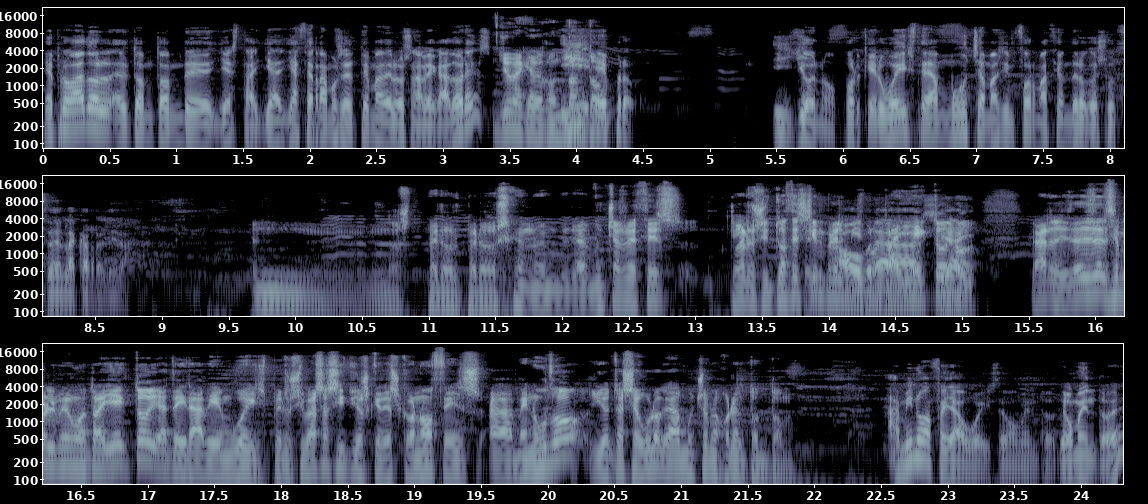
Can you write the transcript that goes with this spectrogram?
He probado el TomTom -tom de. Ya está, ya, ya cerramos el tema de los navegadores. Yo me quedo con TomTom. -tom y yo no, porque el Waze te da mucha más información de lo que sucede en la carretera. Mm, no pero, pero muchas veces, claro, si tú haces Sí, siempre el mismo obra, trayecto, no- claro, si haces siempre el mismo trayecto ya te irá bien Waze, pero si vas a sitios que desconoces a menudo, yo te aseguro que va mucho mejor el TomTom. A mí no me ha fallado Waze de momento. De momento, ¿eh?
